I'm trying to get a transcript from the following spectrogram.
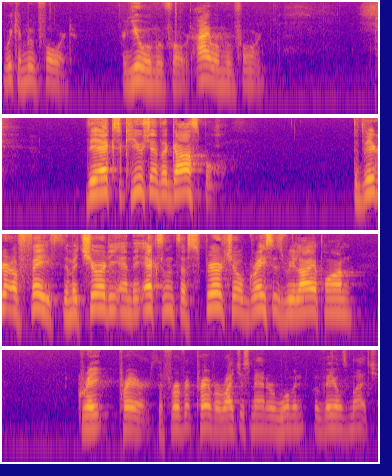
we can move forward. Or you will move forward. I will move forward. The execution of the gospel The vigor of faith, the maturity, and the excellence of spiritual graces rely upon great prayers. The fervent prayer of a righteous man or woman avails much.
